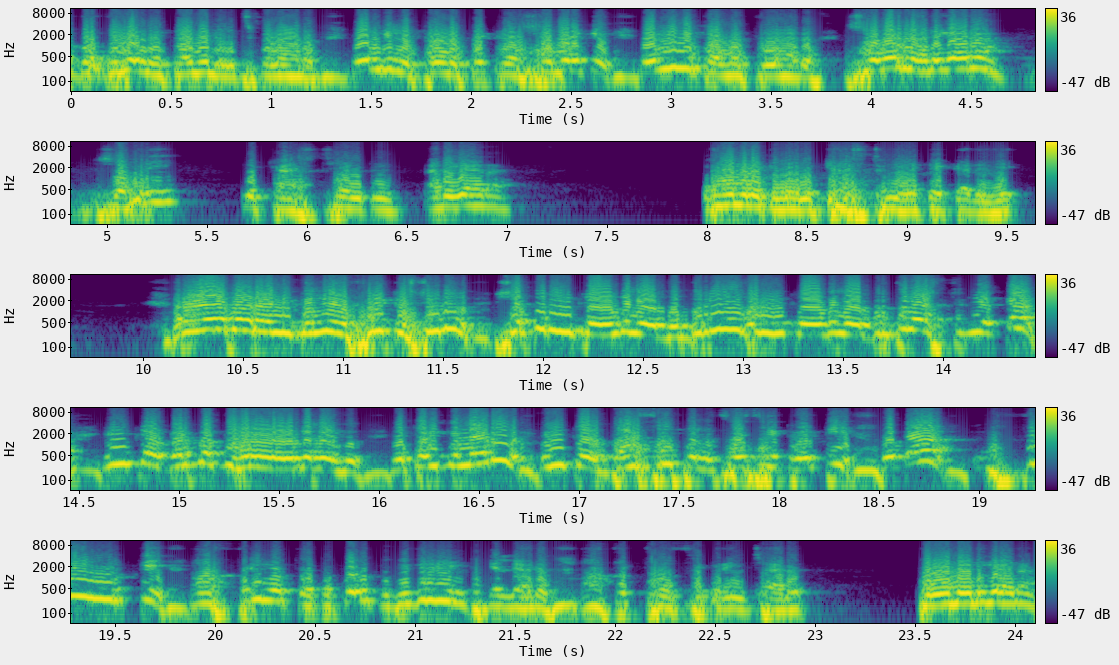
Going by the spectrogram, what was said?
ఒక దేవుని కదిలించుకున్నాడు. ఎంగిలి పళ్ళు పెట్టిన శబరికి ఎంగిలి పళ్ళుతున్నాడు శబరిని అడిగారు? శబరి నీ క్యాస్ట్ ఏంటి? అడిగారా? రామునికి నేను క్యాస్ట్ మనకే కలిగి. రాయబారానికి వెళ్ళిన శ్రీకృష్ణుడు శత్రు ఇంట్లో ఉండలేదు దుర్యోధన ఇంట్లో ఉండలేదు ధృతరాష్ట్రుడి యొక్క ఇంట్లో గర్భగృహంలో ఉండలేదు. ఎక్కడికి వెళ్ళాడు? ఇంట్లో దాసీపను చేసేటువంటి ఒక స్త్రీమూర్తి. ఆ స్త్రీమూర్తి ఒక కొడుకు విధుడి ఇంటికి వెళ్ళాడు. ఆ శక్తిని స్వీకరించాడు. పిల్లలు అడిగారా?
